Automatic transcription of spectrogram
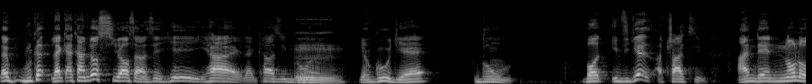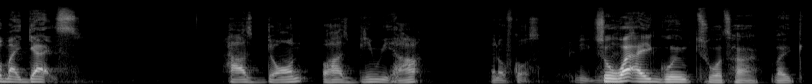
like, we can, like I can just see you outside and say, hey, hi, like, how's it going? Mm. You're good, yeah. Boom. But if you get attractive, and then none of my guys has done or has been with her, then of course. so why are you going towards her? Like,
